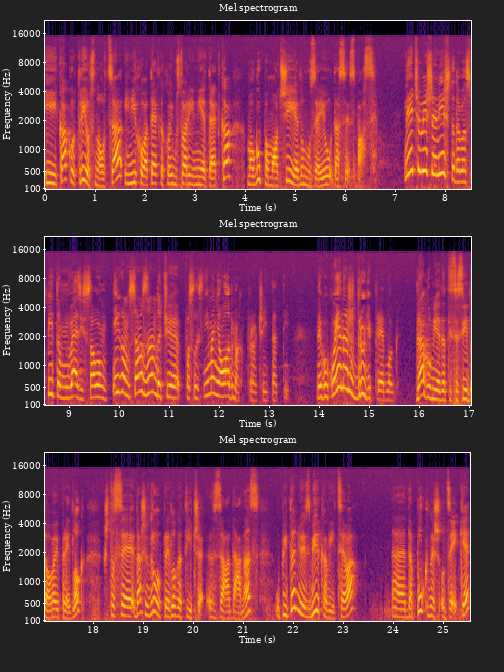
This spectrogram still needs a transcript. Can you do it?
i kako tri osnovca i njihova tetka koja im u stvari nije tetka mogu pomoći jednom muzeju da se spase. Neću više ništa da vas pitam u vezi sa ovom knjigom, samo znam da ću je posle snimanja odmah pročitati. Nego koji je naš drugi predlog? Drago mi je da ti se svida ovaj predlog. Što se našeg drugog predloga tiče za danas, u pitanju je zbirka viceva e, da pukneš od zeke,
